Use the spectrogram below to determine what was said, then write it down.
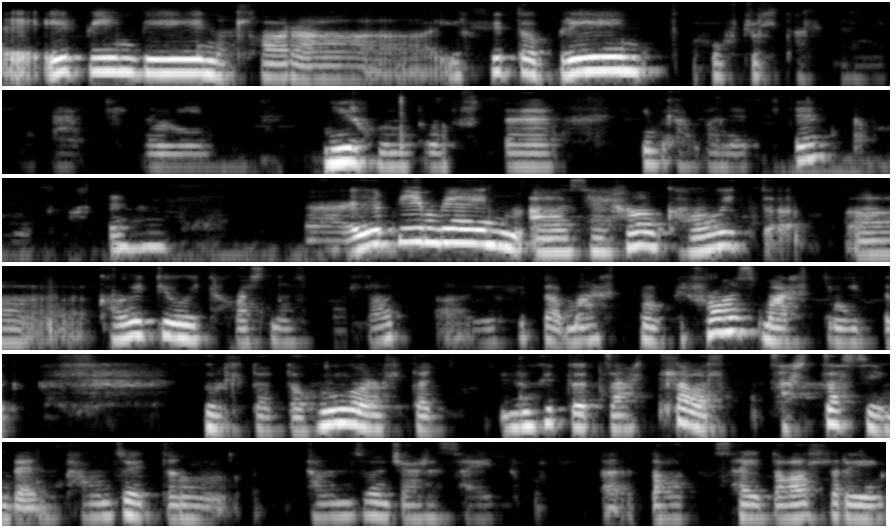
Airbnb нь болохоор ерөөхдөө брэнд хөгжүүлэлт тал дээр нэлээд сайн ажилласан юм. Нэр хүнд өндөртэй юм компани байдаг тийм. За Airbnb саяхан ковид ковидын үе тохиолсноос болоод ерөөхдөө маркетинг перформанс маркетинг гэдэг төрөлд одоо хөрөнгө оруулалтад ерөнхийдөө зардлаа бол зарцаасан юм байна. 500 эдэн 560 сая сая долларын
